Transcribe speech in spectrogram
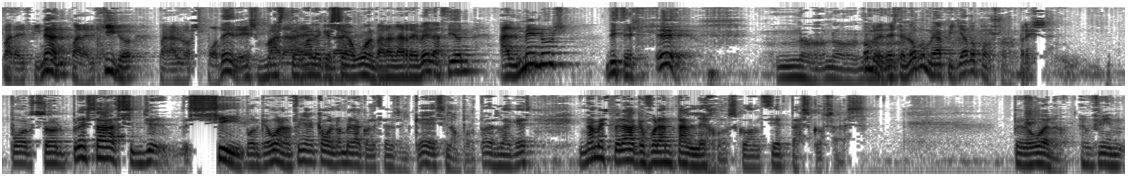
para el final, para el giro, para los poderes, Más para te vale el- que la- sea bueno. para la revelación, al menos dices, eh, No, no, no. hombre, desde luego me ha pillado por sorpresa. Por sorpresa, sí, yo- sí, porque bueno, al fin y al cabo el nombre de la colección es el que es y la portada es la que es. No me esperaba que fueran tan lejos con ciertas cosas. Pero bueno, en fin,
